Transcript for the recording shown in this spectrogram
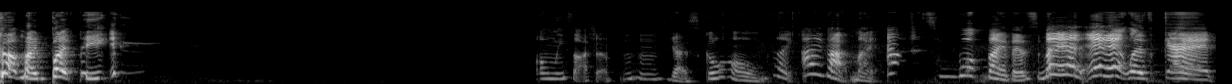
Got my butt beat. only Sasha. Mm-hmm. Yes, go home. Like I got my ass whooped by this man, and it was good.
